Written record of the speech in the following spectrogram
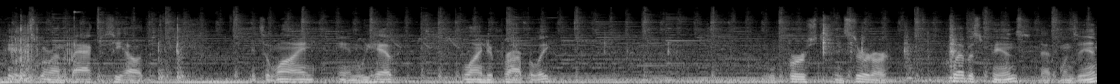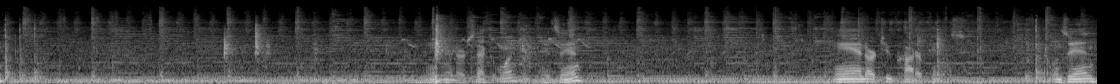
Okay, let's go around the back to see how it's aligned and we have lined it properly. We'll first insert our clevis pins. That one's in. And our second one, it's in. And our two cotter pins. That one's in.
